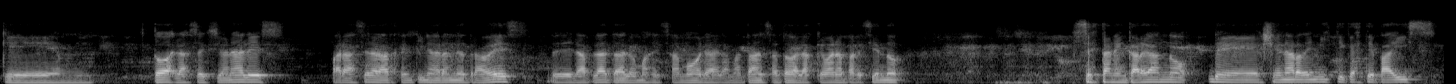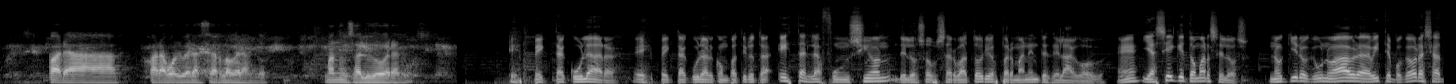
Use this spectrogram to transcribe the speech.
que mm, todas las seccionales para hacer a la Argentina grande otra vez, desde La Plata, Lomas de Zamora, La Matanza, todas las que van apareciendo, se están encargando de llenar de mística este país para, para volver a hacerlo grande. Mando un saludo grande. Espectacular, espectacular, compatriota. Esta es la función de los observatorios permanentes del AGOG. ¿eh? Y así hay que tomárselos. No quiero que uno abra, ¿viste? Porque ahora ya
